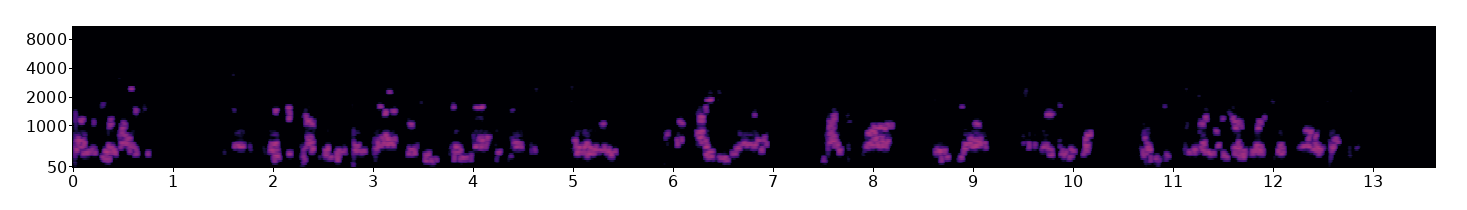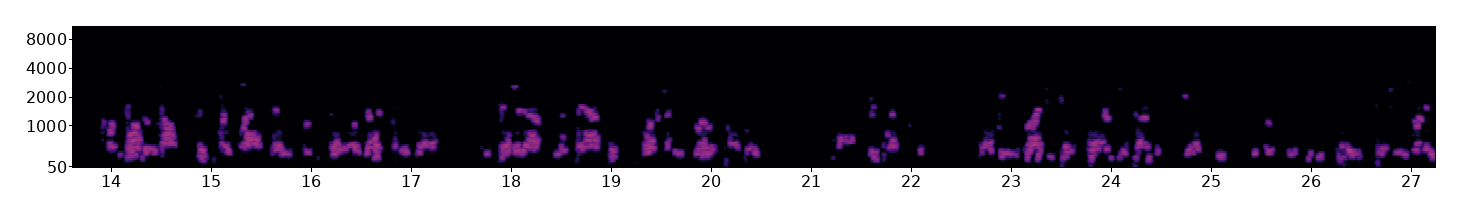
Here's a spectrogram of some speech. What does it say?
how we realize it. That's a problem that they have, so we send that to them. Anyway, idea, my flaw, is that everything is one to two, or one to one to all of them. I'm not about to put my class in for the whole rest of the day we set it up in the past as one of these low public requests. That we would like to take down the target to get to the city state. So we want to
